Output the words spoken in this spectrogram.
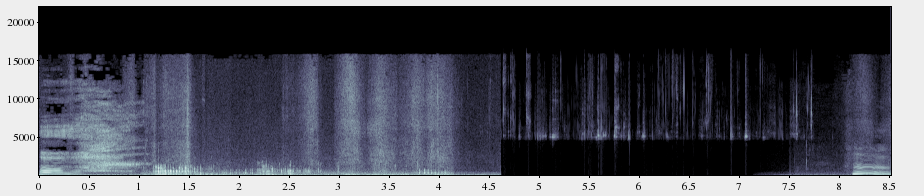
Oh. Hmm.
